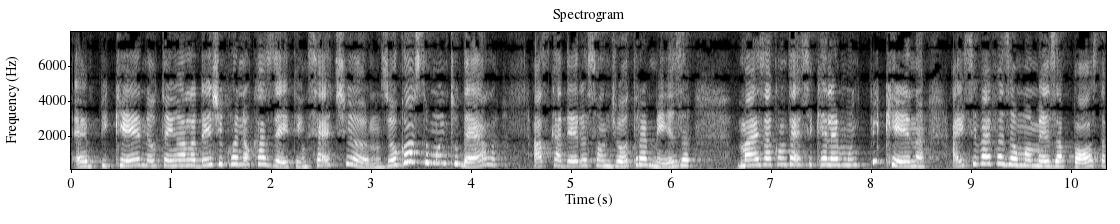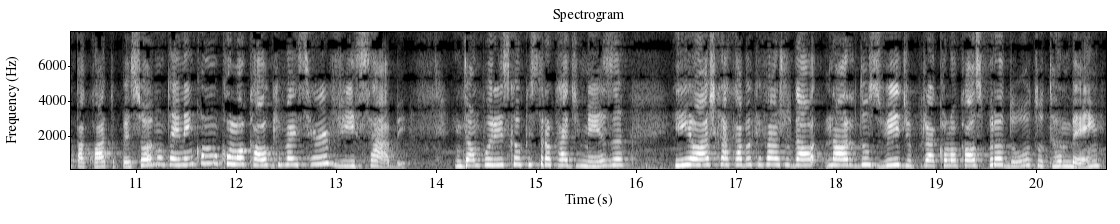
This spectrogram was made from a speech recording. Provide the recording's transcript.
é pequena, eu tenho ela desde quando eu casei, tem sete anos. Eu gosto muito dela, as cadeiras são de outra mesa, mas acontece que ela é muito pequena. Aí se vai fazer uma mesa posta para quatro pessoas, não tem nem como colocar o que vai servir, sabe? Então por isso que eu quis trocar de mesa e eu acho que acaba que vai ajudar na hora dos vídeos para colocar os produtos também,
